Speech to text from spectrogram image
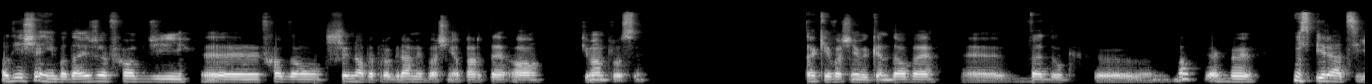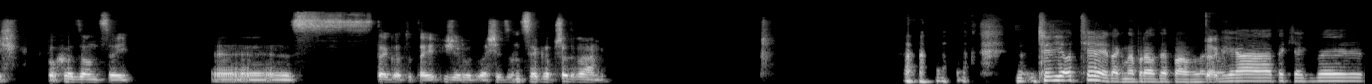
od jesieni bodajże wchodzi, wchodzą trzy nowe programy właśnie oparte o Human Plusy. Takie właśnie weekendowe, e, według e, no, jakby inspiracji pochodzącej e, z tego tutaj źródła siedzącego przed Wami. Czyli od Ciebie tak naprawdę, Pawle. Tak. ja tak jakby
